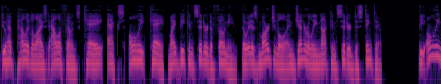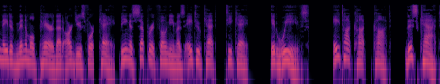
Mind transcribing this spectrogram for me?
do have palatalized allophones k, x, only, k, might be considered a phoneme, though it is marginal and generally not considered distinctive. The only native minimal pair that argues for, k, being a separate phoneme is atu ket, tk. It weaves. Atot kot, kot. This cat.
